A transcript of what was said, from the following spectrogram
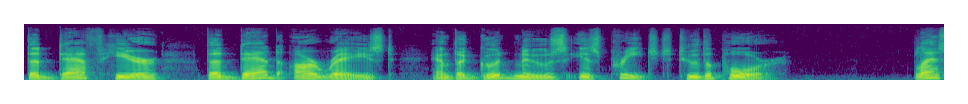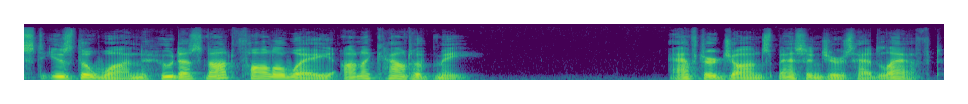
the deaf hear, the dead are raised, and the good news is preached to the poor. Blessed is the one who does not fall away on account of me. After John's messengers had left,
